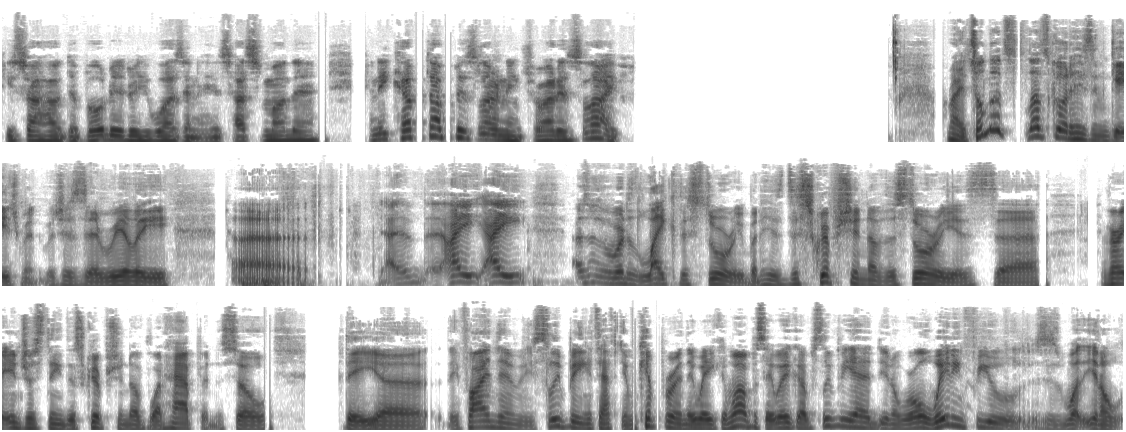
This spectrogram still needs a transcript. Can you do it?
He saw how devoted he was in his Hasmada, and he kept up his learning throughout his life. Right. So let's let's go to his engagement, which is a really. Uh, I I I don't know the word like the story, but his description of the story is uh, a very interesting description of what happened. So they uh they find him he's sleeping it's after Yom Kippur and they wake him up and say wake up sleepyhead you know we're all waiting for you this is what you know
